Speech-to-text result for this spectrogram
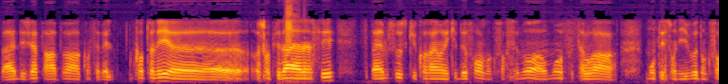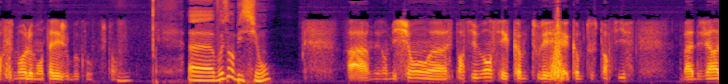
Bah, déjà par rapport à quand, quand on est au championnat à l'ANC, c'est pas la même chose que quand on est en équipe de France. Donc forcément, à un moment, il faut savoir monter son niveau. Donc forcément, le mental, il joue beaucoup, je pense. Euh, vos ambitions? Ah, Mes ambitions, euh, sportivement, c'est comme tous les, comme tout sportif. Bah déjà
